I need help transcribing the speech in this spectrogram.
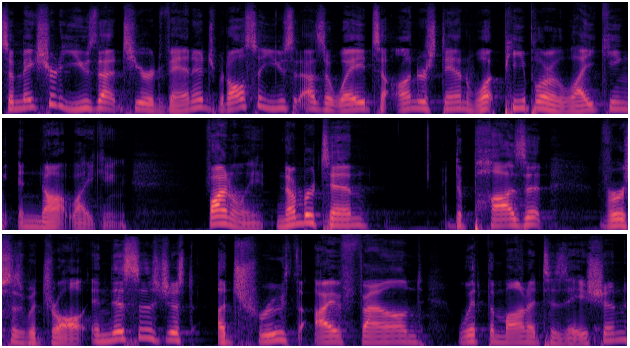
so make sure to use that to your advantage, but also use it as a way to understand what people are liking and not liking. Finally, number 10, deposit versus withdrawal. And this is just a truth I've found with the monetization.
